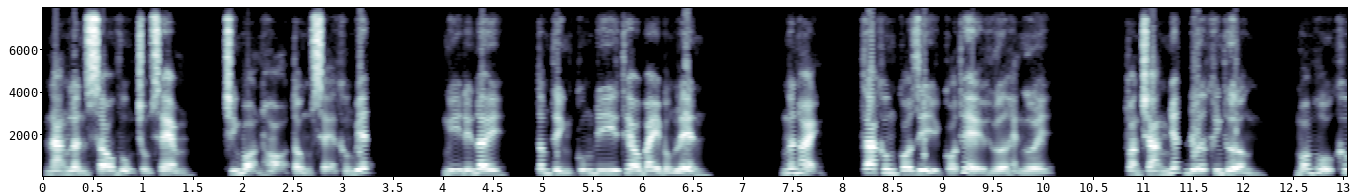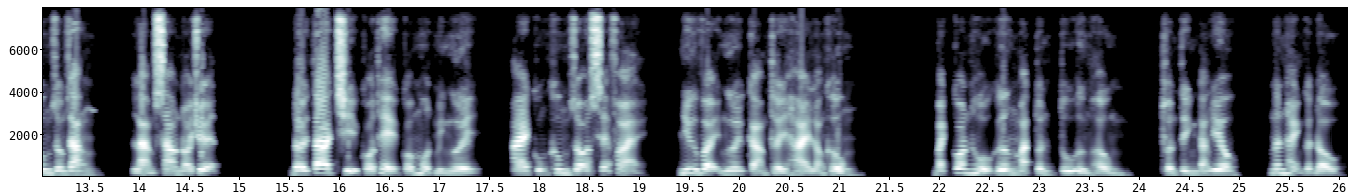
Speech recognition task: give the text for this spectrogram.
Nàng lần sau vụng trông xem, chính bọn họ tổng sẽ không biết. Nghĩ đến đây, tâm tình cũng đi theo bay bổng lên. Ngân hạnh, ta không có gì có thể hứa hẹn ngươi. Toàn trang nhất đưa khinh thường, mõm hổ không giống răng, làm sao nói chuyện. Đời ta chỉ có thể có một mình ngươi, ai cũng không rõ sẽ phải, như vậy ngươi cảm thấy hài lòng không? Bạch con hổ gương mặt tuấn tú ửng hồng, thuần tình đáng yêu, ngân hạnh gật đầu,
